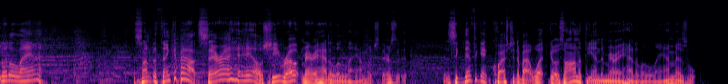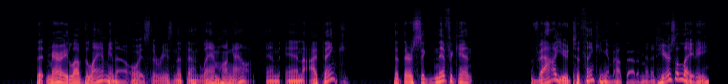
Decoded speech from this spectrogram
Little lamb. Something to think about. Sarah Hale, she wrote Mary Had a Little Lamb, which there's a, a significant question about what goes on at the end of Mary Had a Little Lamb is that Mary loved the lamb, you know, is the reason that the lamb hung out. And and I think that there's significant value to thinking about that a minute. Here's a lady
